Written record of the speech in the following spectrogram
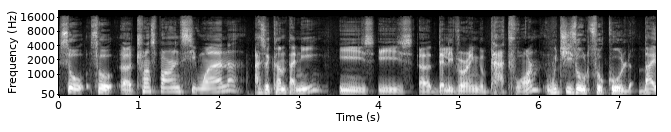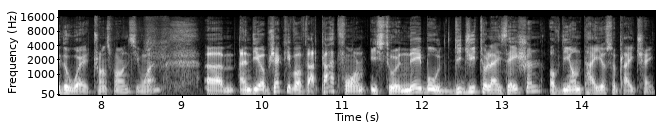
So so uh, Transparency One as a company is is uh, delivering a platform which is also called, by the way, Transparency One. Um, and the objective of that platform is to enable digitalization of the entire supply chain.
